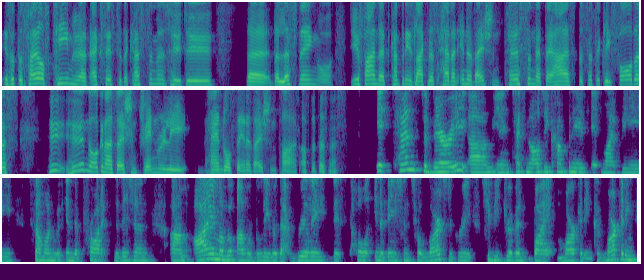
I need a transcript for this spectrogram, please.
Is it the sales team who have access to the customers who do the, the listening, or do you find that companies like this have an innovation person that they hire specifically for this? Who, who in the organization generally handles the innovation part of the business? It tends to vary. Um, in technology companies, it might be someone within the products division. Um, I am of a, of a believer that really this whole innovation to a large degree should be driven by marketing because marketing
